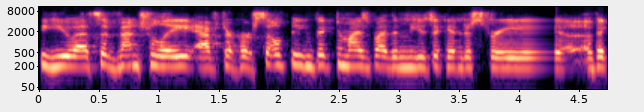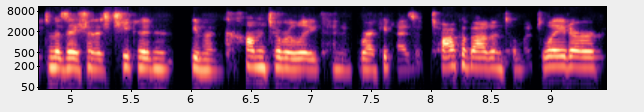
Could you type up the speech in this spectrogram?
the U.S. eventually after herself being victimized by the music industry, a victimization that she couldn't even come to really kind of recognize and talk about until much later.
